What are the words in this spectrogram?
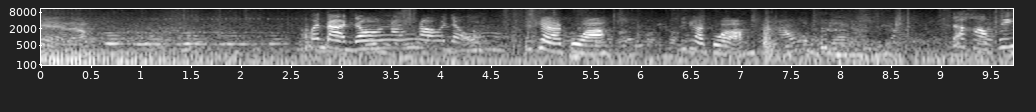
แก่แล้วไม่ได้เดี๋น้องเราเดี๋ยวพี่แคร์กลัวพี่แคร์กลัวเหรอจะขอพี่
